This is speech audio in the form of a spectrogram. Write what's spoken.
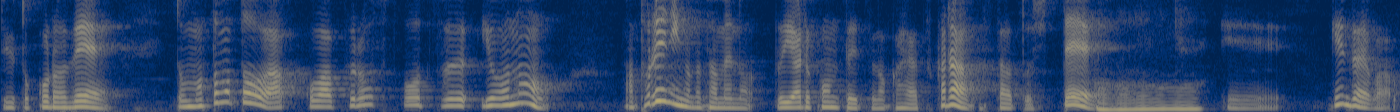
というところで、えっと、もともとは、ここはプロスポーツ用の、まあ、トレーニングのための VR コンテンツの開発からスタートして、あえー現在は、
